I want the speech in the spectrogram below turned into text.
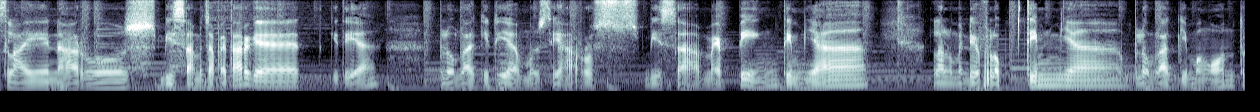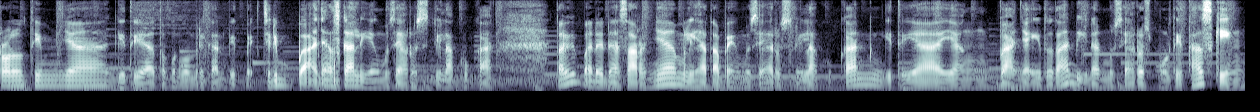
Selain harus bisa mencapai target gitu ya. Belum lagi dia mesti harus bisa mapping timnya lalu mendevelop timnya belum lagi mengontrol timnya gitu ya ataupun memberikan feedback. Jadi banyak sekali yang mesti harus dilakukan. Tapi pada dasarnya melihat apa yang mesti harus dilakukan gitu ya yang banyak itu tadi dan mesti harus multitasking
